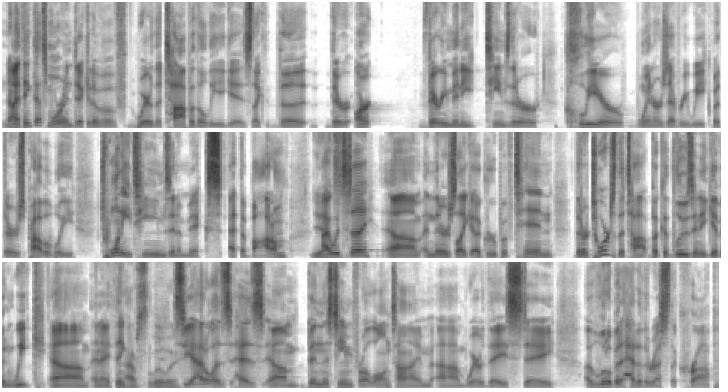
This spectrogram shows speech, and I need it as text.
No, I think that's more indicative of where the top of the league is. Like the there aren't very many teams that are clear winners every week, but there's probably 20 teams in a mix at the bottom, yes. I would say. Um, and there's like a group of 10 that are towards the top, but could lose any given week. Um, and I think absolutely Seattle has has um, been this team for a long time, um, where they stay a little bit ahead of the rest of the crop.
